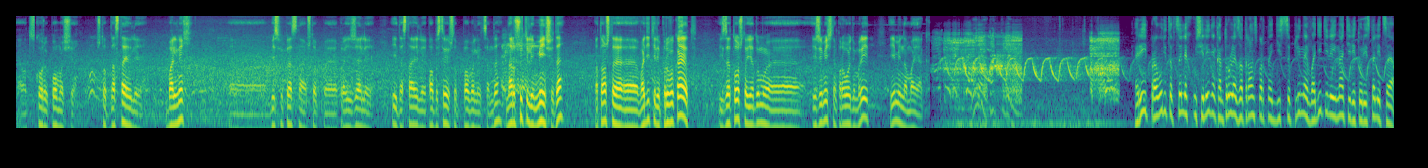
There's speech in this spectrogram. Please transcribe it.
вот, скорой помощи, чтобы доставили больных э, беспрепятственно, чтобы э, проезжали и доставили побыстрее, чтобы по больницам. Да? Нарушителей меньше, да? Потому что э, водители привыкают из-за того, что, я думаю, э, ежемесячно проводим рейд именно маяк. Рейд проводится в целях усиления контроля за транспортной дисциплиной водителей на территории столицы.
